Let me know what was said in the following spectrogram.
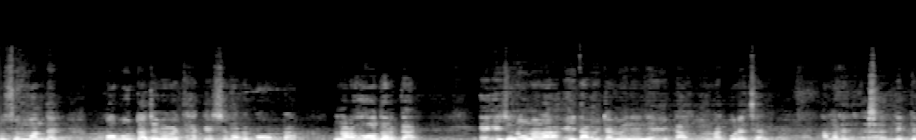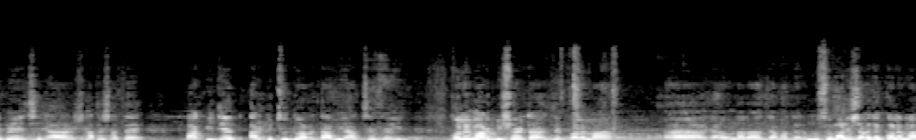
মুসলমানদের কবরটা যেভাবে থাকে, সেভাবে কবরটা ওনারা হওয়া দরকার। এই জন্য ওনারা এই দাবিটা মেনে নিয়ে এই কাজ ওনারা করেছেন। আমাদের দেখতে পেয়েছি। আর সাথে সাথে বাকি যে আর কিছু দাবি আছে, যে কলেমার বিষয়টা, যে কলেমা ওনারা যে আমাদের মুসলমান হিসাবে যে কলেমা,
